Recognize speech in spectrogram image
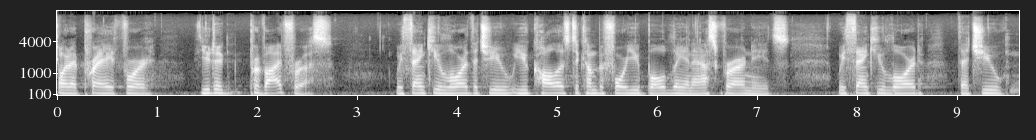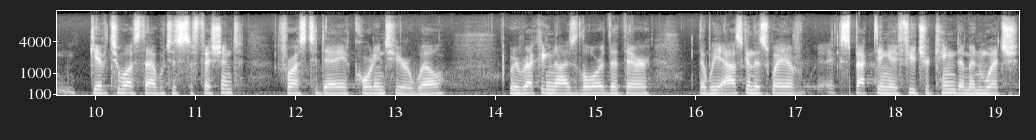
Lord, I pray for you to provide for us. We thank you, Lord, that you, you call us to come before you boldly and ask for our needs. We thank you, Lord, that you give to us that which is sufficient for us today according to your will. We recognize, Lord, that, there, that we ask in this way of expecting a future kingdom in which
